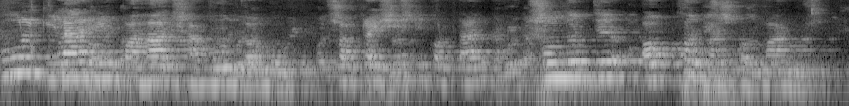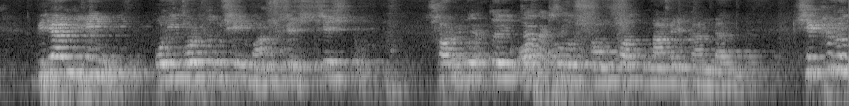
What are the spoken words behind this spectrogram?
কুল কিনারহীন পাহাড়, সাগর, জঙ্গল, সবটাই সৃষ্টিকর্তার সৌন্দর্যের অক্ষর ভাস্কর মানুষ। বিরামহীন পরিবর্তন সেই মানুষের শ্রেষ্ঠ। সর্বত্রই অর্থ সম্পদ নামের কাণ্ডারি সেখানেও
